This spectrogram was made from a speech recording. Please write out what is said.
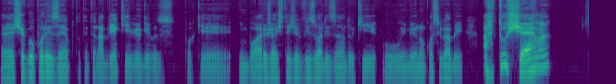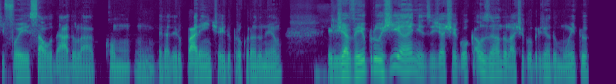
É, chegou, por exemplo, tô tentando abrir aqui, viu, Gibas? Porque, embora eu já esteja visualizando aqui o e-mail, não consigo abrir. Arthur Sherman, que foi saudado lá como um verdadeiro parente aí do Procurando Nemo, ele já veio para o Giannis e já chegou causando lá, chegou brilhando muito.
